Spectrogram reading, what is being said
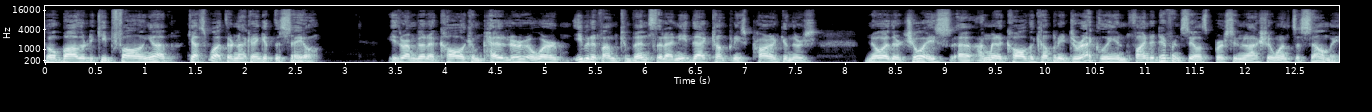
don't bother to keep following up, guess what? They're not going to get the sale. Either I'm going to call a competitor or even if I'm convinced that I need that company's product and there's no other choice, uh, I'm going to call the company directly and find a different salesperson who actually wants to sell me.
